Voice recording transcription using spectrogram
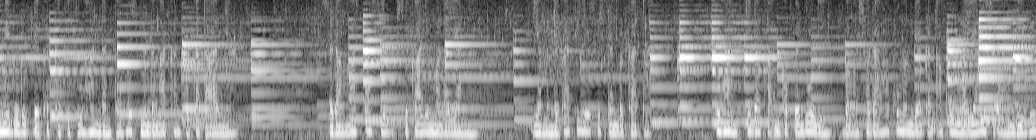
ini duduk dekat kaki Tuhan dan terus mendengarkan perkataannya. Sedang Marta sibuk sekali melayani. Ia mendekati Yesus dan berkata, Tuhan, tidakkah engkau peduli bahwa saudaraku membiarkan aku melayani seorang diri?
